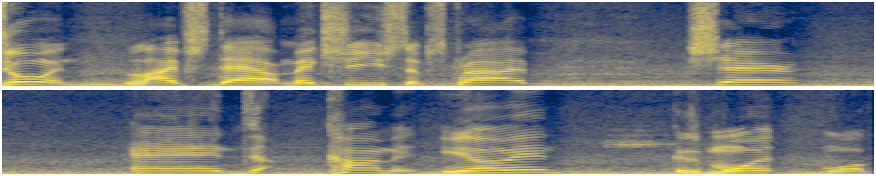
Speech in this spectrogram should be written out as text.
doing. Lifestyle. Make sure you subscribe, share, and comment. You know what I mean? Because more, more,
